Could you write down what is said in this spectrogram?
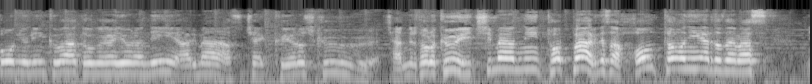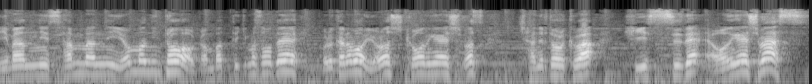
購入リンクは動画概要欄にあります。チェックよろしく。チャンネル登録1万人突破。皆さん本当にありがとうございます。2万人3万人4万人と頑張っていきますのでこれからもよろしくお願いします。チャンネル登録は必須でお願いします。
